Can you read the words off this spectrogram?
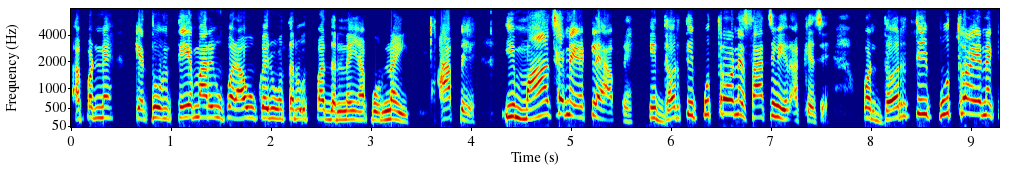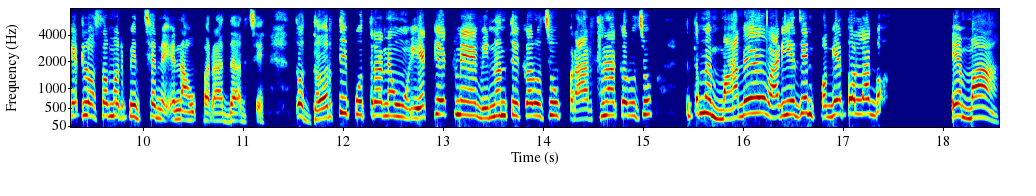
આપણને કે તું તે મારી ઉપર આવું કર્યું તને ઉત્પાદન નહીં આપું, નહીં. આપે. એ માં છે ને એટલે આપે. એ ધરતી પુત્રોને સાચવી રાખે છે. પણ ધરતી પુત્ર એને કેટલો સમર્પિત છે ને એના ઉપર આધાર છે. તો ધરતી પુત્રને હું એક એક ને વિનંતી કરું છું, પ્રાર્થના કરું છું કે તમે માને વાડીએ જઈને પગે તો લાગો. એ માં,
